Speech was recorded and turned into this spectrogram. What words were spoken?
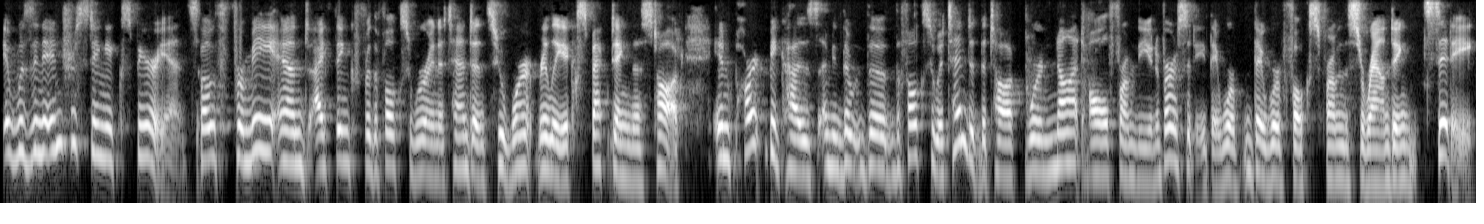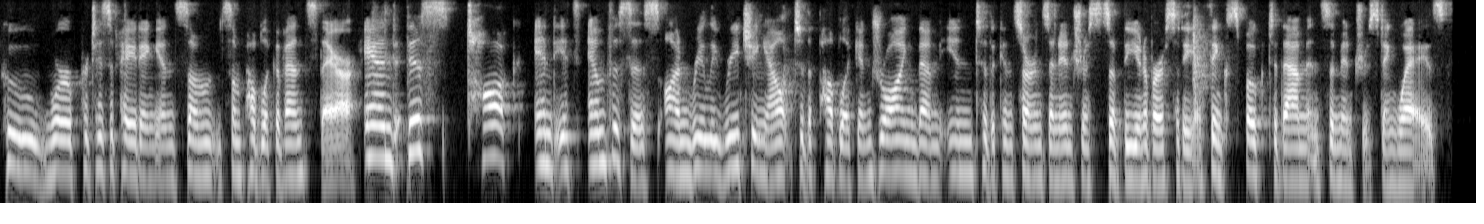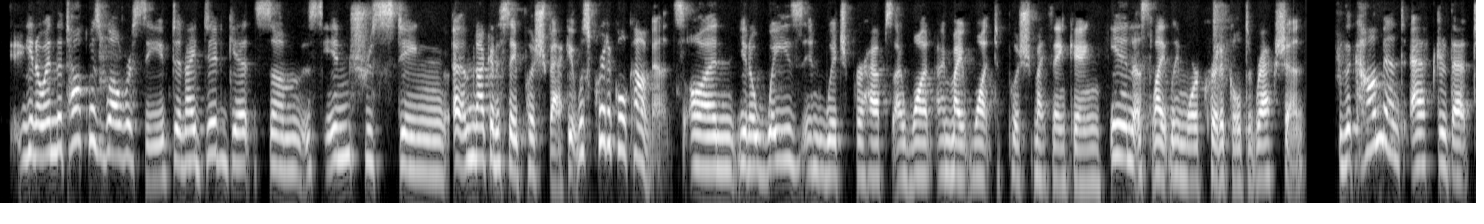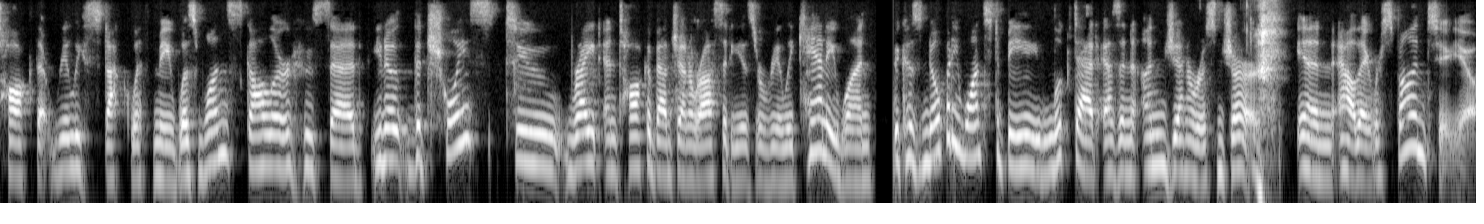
it was an interesting experience, both for me and I think for the folks who were in attendance who weren't really expecting this talk. In part because, I mean, the, the, the folks who attended the talk were not all from the university. They were they were folks from the surrounding city who were participating in some some public events there. And this talk and its emphasis on really reaching out to the public and drawing them into the concerns and interests of the university, I think spoke to them in some interesting ways you know, and the talk was well received, and I did get some interesting. I'm not going to say pushback. It was critical comments on, you know, ways in which perhaps I want, I might want to push my thinking in a slightly more critical direction. The comment after that talk that really stuck with me was one scholar who said, you know, the choice to write and talk about generosity is a really canny one because nobody wants to be looked at as an ungenerous jerk in how they respond to you.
